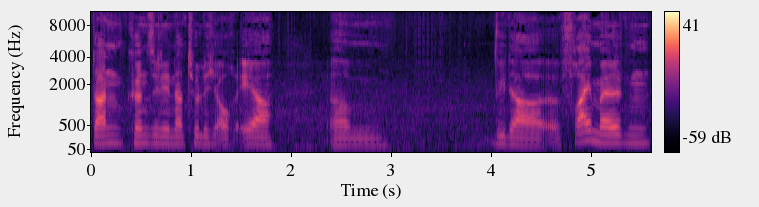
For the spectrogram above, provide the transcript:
dann können Sie den natürlich auch eher ähm, wieder äh, freimelden.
